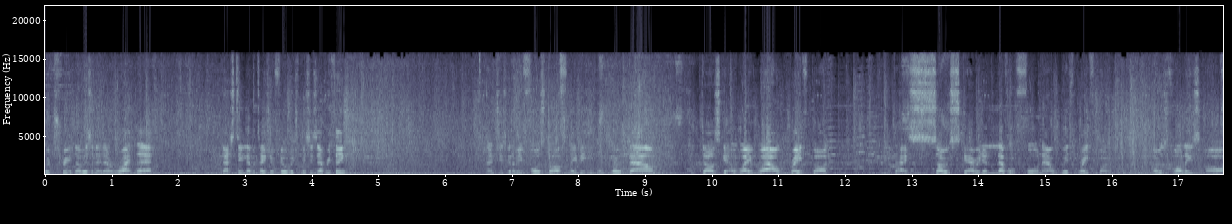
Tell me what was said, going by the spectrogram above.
retreat, though, isn't it? They're right there. That's the Levitation Field, which misses everything. And she's going to be forced off. Maybe even go down. She does get away. Wow, Wraith. That is so scary. They're level 4 now with Wraithbone. Those volleys are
